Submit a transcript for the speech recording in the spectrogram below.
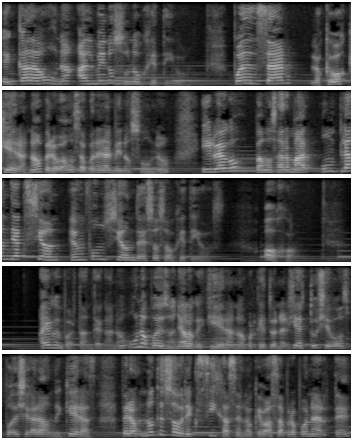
en cada una al menos un objetivo. Pueden ser los que vos quieras, ¿no? Pero vamos a poner al menos uno. Y luego vamos a armar un plan de acción en función de esos objetivos. Ojo, hay algo importante acá, ¿no? Uno puede soñar lo que quiera, ¿no? Porque tu energía es tuya y vos podés llegar a donde quieras. Pero no te sobreexijas en lo que vas a proponerte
